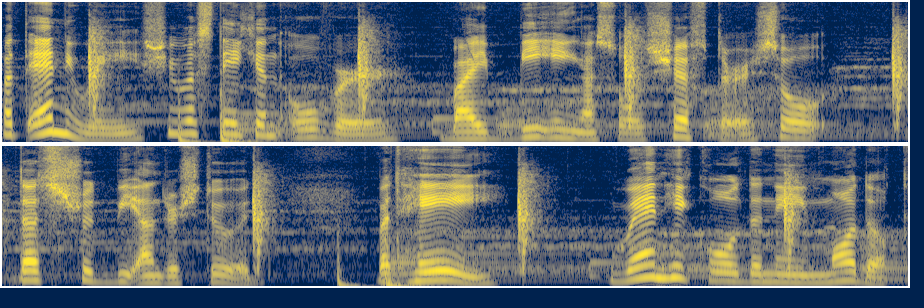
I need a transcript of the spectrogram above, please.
But anyway, she was taken over by being a soul shifter, so that should be understood. But hey, when he called the name Modok,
